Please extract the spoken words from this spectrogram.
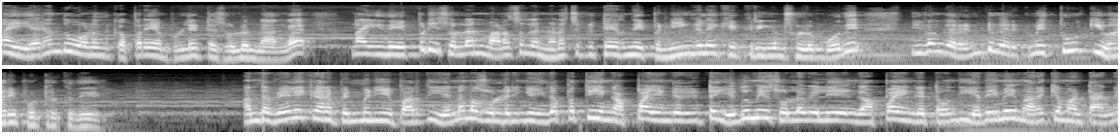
நான் இறந்து போனதுக்கப்புறம் என் பிள்ளைகிட்ட சொல்லுனாங்க. நான் இதை எப்படி சொல்லன்னு மனசில் நினச்சிக்கிட்டே இருந்தேன். இப்போ நீங்களே கேட்குறீங்கன்னு சொல்லும்போது இவங்க ரெண்டு பேருக்குமே தூக்கி வாரி போட்டிருக்குது. அந்த வேலைக்கார பெண்மணியை பார்த்து என்னம்மா சொல்கிறீங்க இதை பற்றி எங்கள் அப்பா எங்ககிட்ட எதுவுமே சொல்லவில்லையே எங்கள் அப்பா எங்கிட்ட வந்து எதையுமே மறைக்க மாட்டாங்க.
